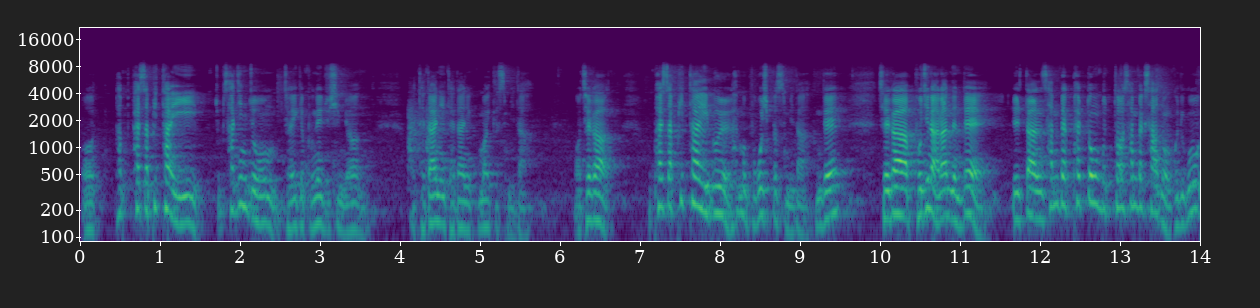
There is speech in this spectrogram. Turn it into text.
어, 84P 타입 좀 사진 좀 저에게 보내주시면 대단히 대단히 고맙겠습니다. 어, 제가 84P 타입을 한번 보고 싶었습니다. 근데 제가 보진 않았는데 일단 308동부터 304동 그리고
